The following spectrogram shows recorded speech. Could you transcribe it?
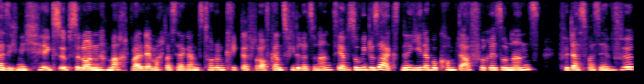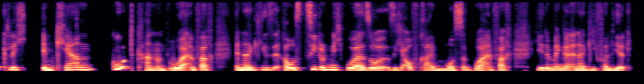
weiß ich nicht, XY macht, weil der macht das ja ganz toll und kriegt darauf ganz viel Resonanz. Ja, so wie du sagst, ne, jeder bekommt dafür Resonanz für das, was er wirklich im Kern gut kann und wo er einfach Energie rauszieht und nicht, wo er so sich aufreiben muss und wo er einfach jede Menge Energie verliert.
